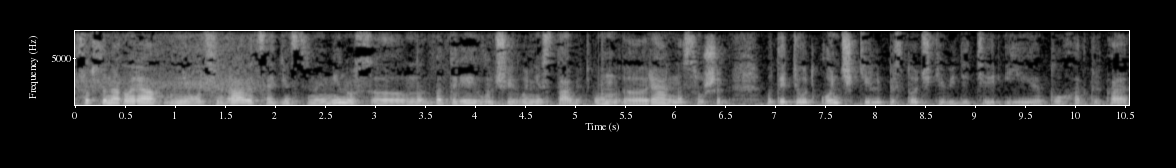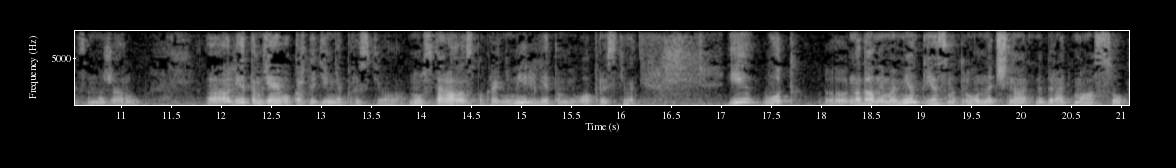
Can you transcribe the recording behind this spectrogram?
Собственно говоря, мне очень нравится. Единственный минус э, над батареей лучше его не ставить. Он э, реально сушит вот эти вот кончики, лепесточки, видите, и плохо откликается на жару. Э, летом я его каждый день опрыскивала. Ну, старалась, по крайней мере, летом его опрыскивать. И вот на данный момент я смотрю, он начинает набирать массу,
